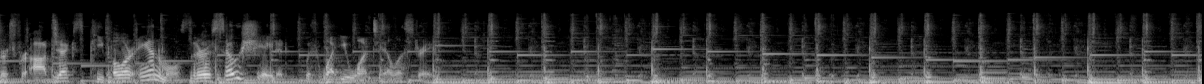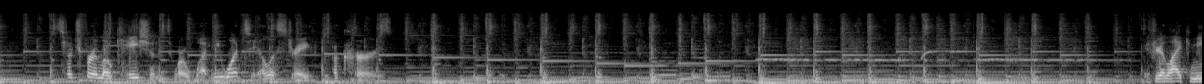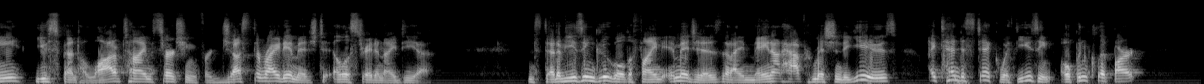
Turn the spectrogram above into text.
Search for objects, people, or animals that are associated with what you want to illustrate. Search for locations where what you want to illustrate occurs. If you're like me, you've spent a lot of time searching for just the right image to illustrate an idea. Instead of using Google to find images that I may not have permission to use, I tend to stick with using OpenClipArt,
